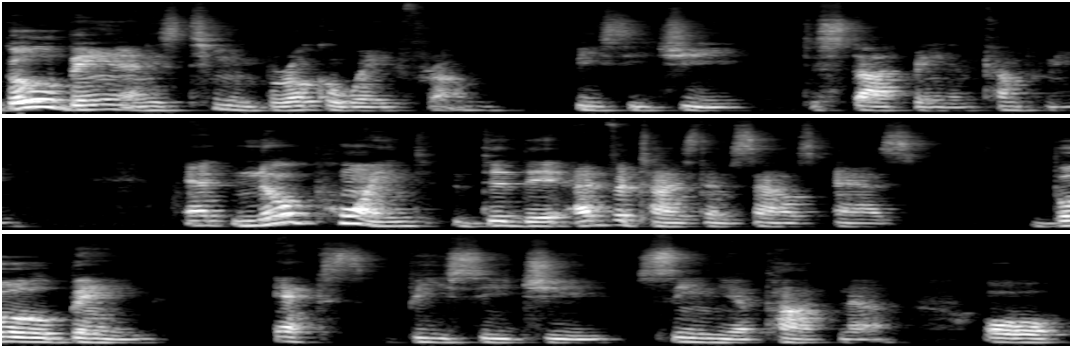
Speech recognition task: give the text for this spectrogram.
Bill Bain and his team broke away from BCG to start Bain and Company, at no point did they advertise themselves as Bill Bain, ex BCG senior partner, or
